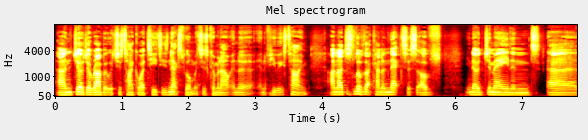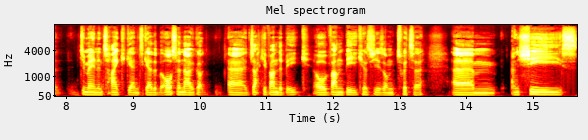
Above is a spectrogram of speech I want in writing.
and Jojo Rabbit, which is Taika Waititi's next film, which is coming out in a in a few weeks' time. And I just love that kind of nexus of you know Jermaine and uh, Jermaine and Taika getting together, but also now we've got uh, Jackie Van Der Beek or Van Beek as she is on Twitter. Um, and she's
